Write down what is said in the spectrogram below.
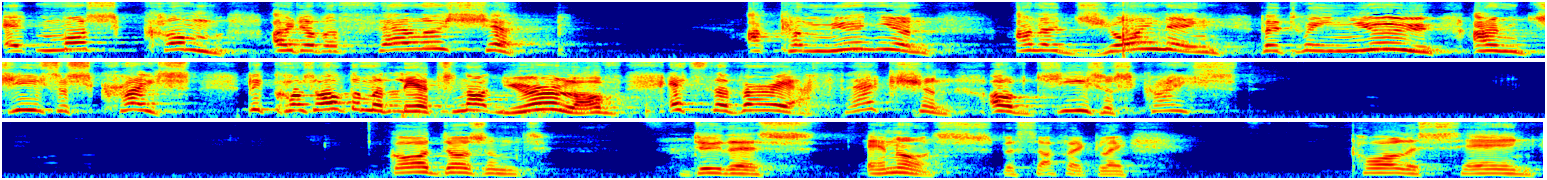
It must come out of a fellowship, a communion, and a joining between you and Jesus Christ. Because ultimately it's not your love, it's the very affection of Jesus Christ. God doesn't do this in us specifically. Paul is saying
